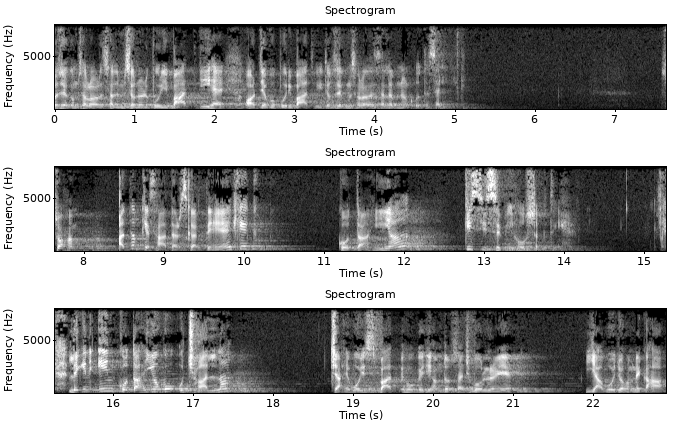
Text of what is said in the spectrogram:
حضرت صلی اللہ علیہ وسلم سے انہوں نے پوری بات کی ہے اور جب وہ پوری بات ہوئی تو حضرت صلی اللہ علیہ وسلم نے ان کو تسلی دی۔ سو ہم ادب کے ساتھ عرض کرتے ہیں کہ کوتاہیاں کسی سے بھی ہو سکتی ہیں۔ لیکن ان کوتاہیوں کو اچھالنا، چاہے وہ اس بات پہ ہو کہ جی ہم تو سچ بول رہے ہیں یا وہ جو ہم نے کہا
